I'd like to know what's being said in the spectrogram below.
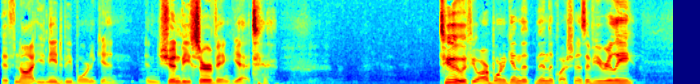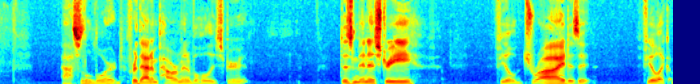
If not, you need to be born again and shouldn't be serving yet. Two, if you are born again, then the question is have you really asked the Lord for that empowerment of the Holy Spirit? Does ministry feel dry? Does it feel like a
